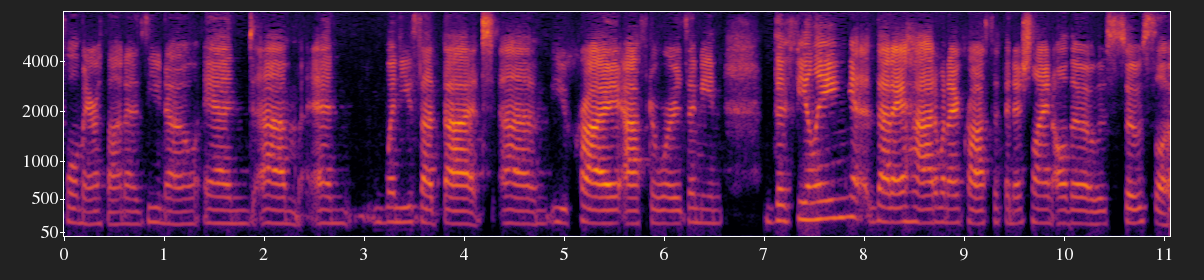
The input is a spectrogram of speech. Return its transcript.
full marathon, as you know, and um, and when you said that um, you cry afterwards, I mean, the feeling that I had when I crossed the finish line, although it was so slow,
